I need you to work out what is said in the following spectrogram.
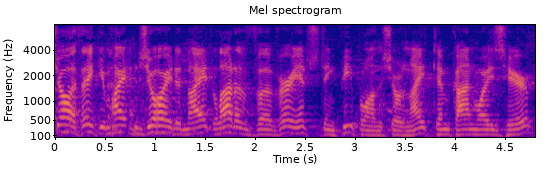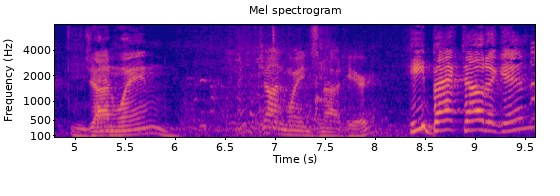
Show I think you might enjoy tonight. A lot of uh, very interesting people on the show tonight. Tim Conway's here. John Wayne? John Wayne's not here. He backed out again? you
